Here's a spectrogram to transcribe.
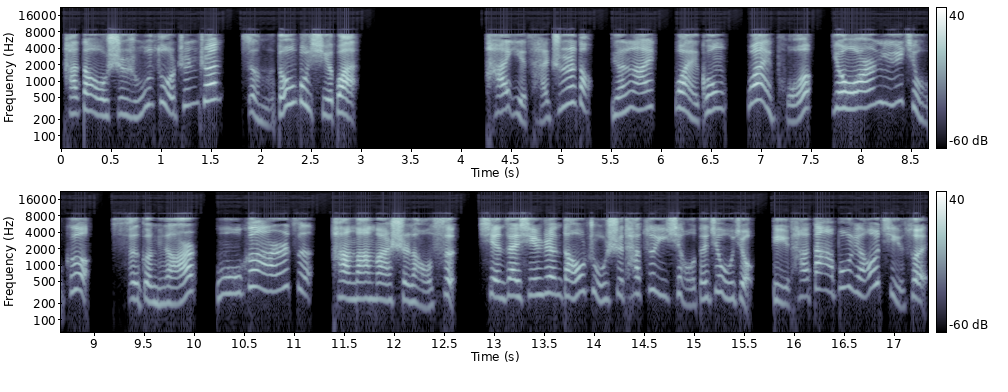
她倒是如坐针毡，怎么都不习惯。他也才知道，原来外公外婆有儿女九个，四个女儿，五个儿子。他妈妈是老四，现在新任岛主是他最小的舅舅，比他大不了几岁。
